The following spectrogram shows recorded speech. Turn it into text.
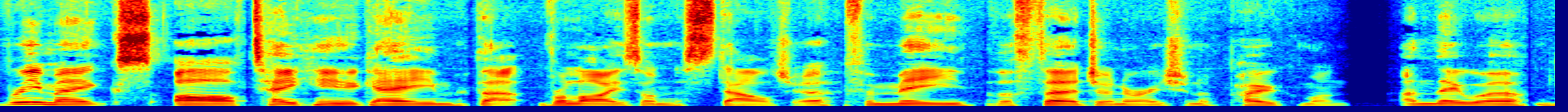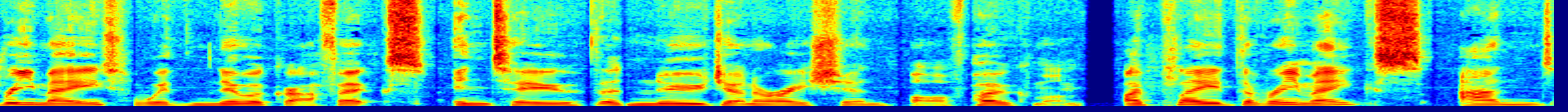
Remakes are taking a game that relies on nostalgia. For me, the third generation of Pokemon, and they were remade with newer graphics into the new generation of Pokemon. I played the remakes and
